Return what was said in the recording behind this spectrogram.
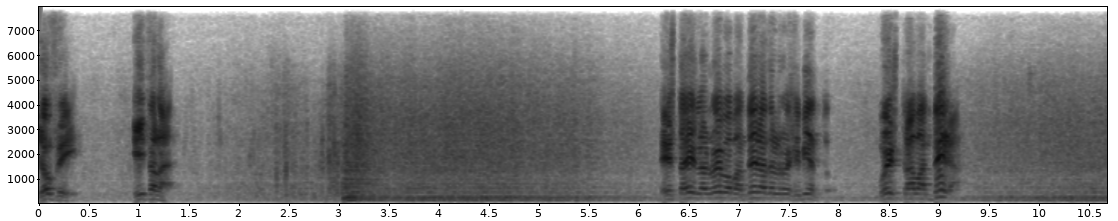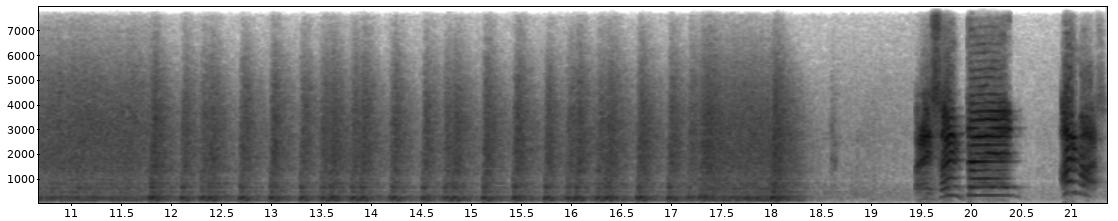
Joffrey, ízala. Esta es la nueva bandera del regimiento. Vuestra bandera. ¡Presenten armas!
